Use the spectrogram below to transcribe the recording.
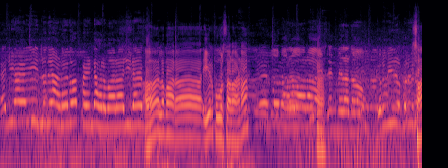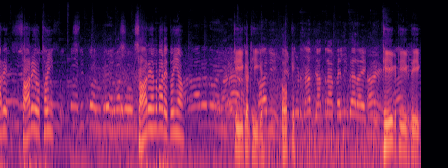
ਇਹ ਜੀ ਆਏ ਜੀ ਲੁਧਿਆਣੇ ਤੋਂ ਪਿੰਡ ਹਲਵਾਰਾ ਜੀ ਰਹਿ ਆ ਲਵਾਰਾ 에ਅਰ ਫੋਰਸ ਵਾਲਾ ਹਨਾ? ਹਲਵਾਰਾ ਸਿੰਘ ਮੇਰਾ ਨਾਮ ਗੁਰਵੀਰ ਗੁਰਵੀਰ ਸਾਰੇ ਸਾਰੇ ਉੱਥੋਂ ਹੀ? ਘਰੂ ਦੇ ਹਲਵਾਰੇ ਤੋਂ। ਸਾਰੇ ਹਲਵਾਰੇ ਤੋਂ ਹੀ ਆ? ਹਲਵਾਰੇ ਤੋਂ ਆਈ ਜੀ। ਠੀਕ ਆ ਠੀਕ ਆ। ਓਕੇ। ਸਾਹਿਬ ਯਾਤਰਾ ਪਹਿਲੀ ਵਾਰ ਆਏ। ਠੀਕ ਠੀਕ ਠੀਕ।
